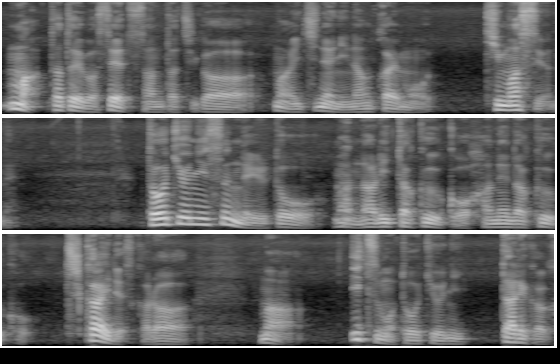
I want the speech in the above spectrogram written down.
まあ例えば生徒さんたちが、まあ、1年に何回も来ますよね。東京に住んでいると、まあ、成田空港羽田空港近いですからまあいつも東京に誰かが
